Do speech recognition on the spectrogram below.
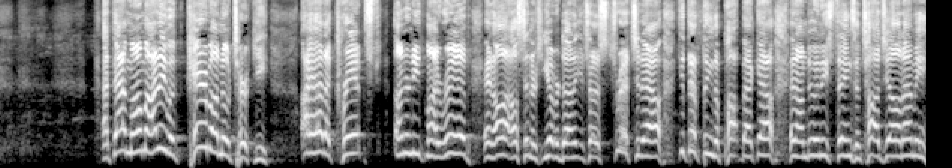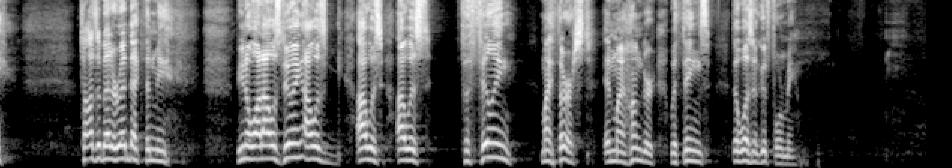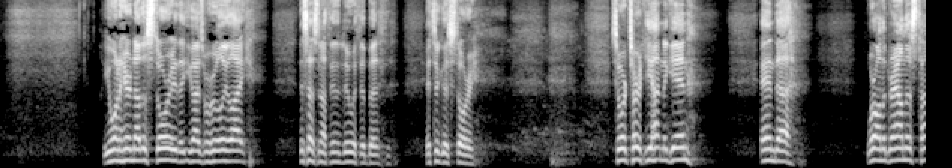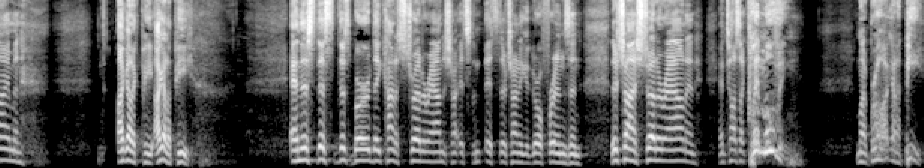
At that moment, I didn't even care about no turkey. I had a cramp underneath my rib, and all, I'll send there. You ever done it? You try to stretch it out, get that thing to pop back out, and I'm doing these things, and Todd's yelling at me. Todd's a better redneck than me. You know what I was doing? I was, I was, I was fulfilling my thirst and my hunger with things that wasn't good for me. You want to hear another story that you guys were really like? This has nothing to do with it, but it's a good story. So we're turkey hunting again, and uh, we're on the ground this time, and I gotta pee. I gotta pee. And this this this bird, they kind of strut around. It's, it's, it's they're trying to get girlfriends, and they're trying to strut around, and and Todd's like, "Quit moving." I'm like, "Bro, I gotta pee."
